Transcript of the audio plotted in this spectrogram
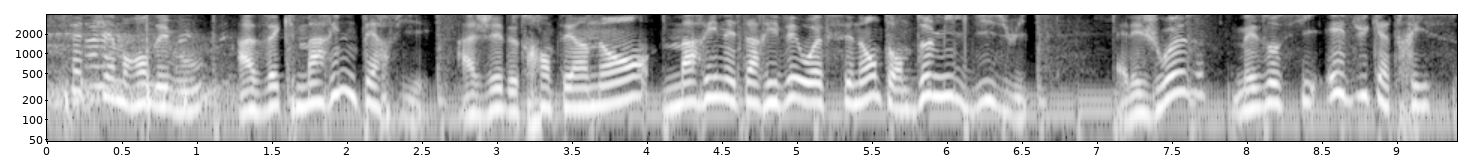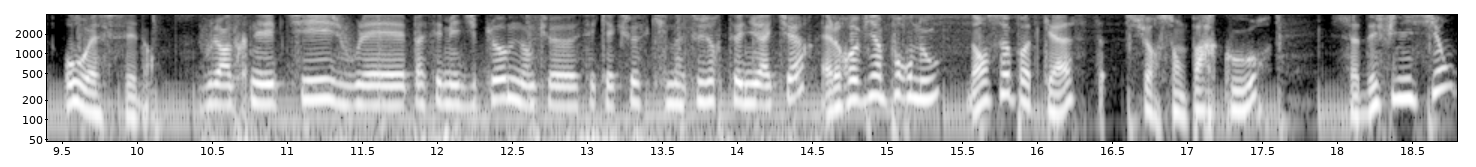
Septième rendez-vous avec Marine Pervier. Âgée de 31 ans, Marine est arrivée au FC Nantes en 2018. Elle est joueuse, mais aussi éducatrice au FC Nantes. Je voulais entraîner les petits, je voulais passer mes diplômes, donc euh, c'est quelque chose qui m'a toujours tenu à cœur. Elle revient pour nous, dans ce podcast, sur son parcours, sa définition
